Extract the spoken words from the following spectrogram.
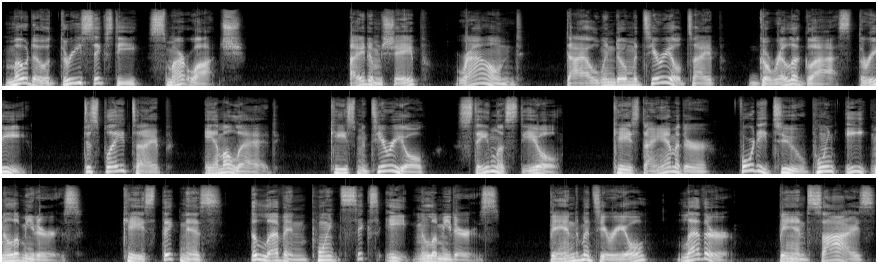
Moto 360 Smartwatch. Item shape round. Dial window material type Gorilla Glass 3. Display type AMOLED. Case material stainless steel. Case diameter 42.8 millimeters. Case thickness 11.68 millimeters. Band material leather. Band size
